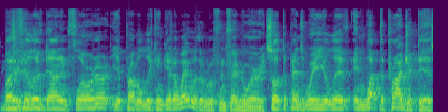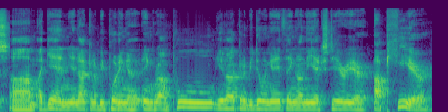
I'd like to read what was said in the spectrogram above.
But if you live down in Florida, you probably can get away with a roof in February. So it depends where you live and what the project is. Um, again, you're not going to be putting an in ground pool, you're not going to be doing anything on the exterior up here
